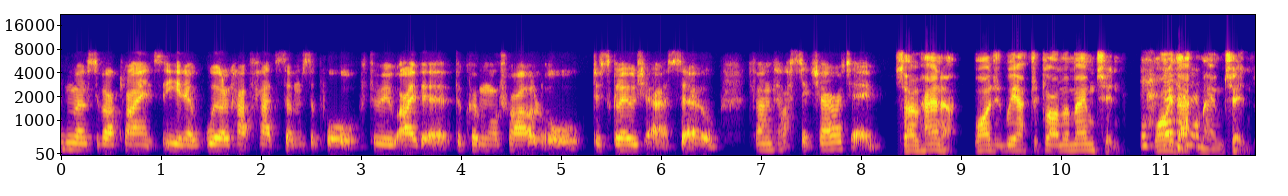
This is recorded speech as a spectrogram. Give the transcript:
most of our clients you know will have had some support through either the criminal trial or disclosure. So fantastic charity. So hannah why did we have to climb a mountain? Why that mountain?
